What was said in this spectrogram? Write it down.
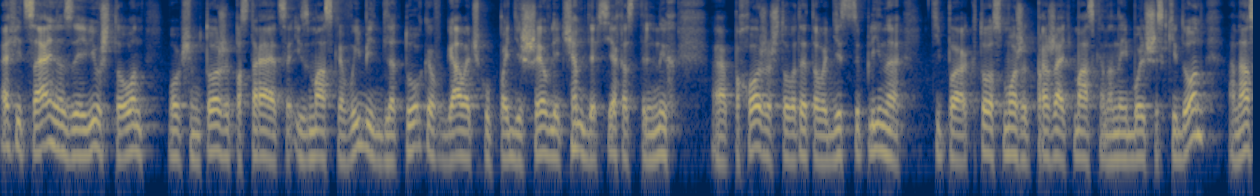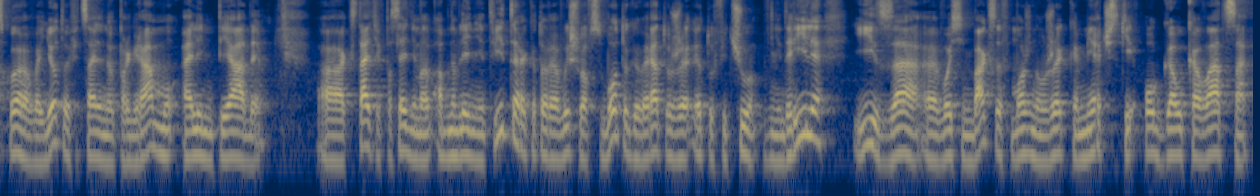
официально заявил, что он, в общем, тоже постарается из Маска выбить для турков галочку подешевле, чем для всех остальных. Э, похоже, что вот эта вот дисциплина, типа, кто сможет прожать Маска на наибольший скидон, она скоро войдет в официальную программу Олимпиады. А, кстати, в последнем обновлении Твиттера, которое вышло в субботу, говорят, уже эту фичу внедрили, и за 8 э, баксов можно уже коммерчески оголковаться.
